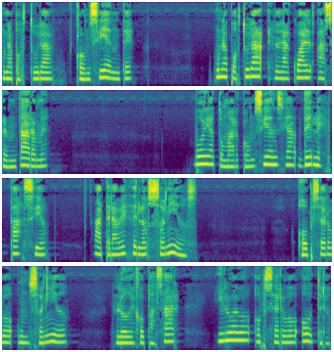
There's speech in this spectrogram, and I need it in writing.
una postura consciente, una postura en la cual asentarme, voy a tomar conciencia del espacio a través de los sonidos. Observo un sonido, lo dejo pasar y luego observo otro.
